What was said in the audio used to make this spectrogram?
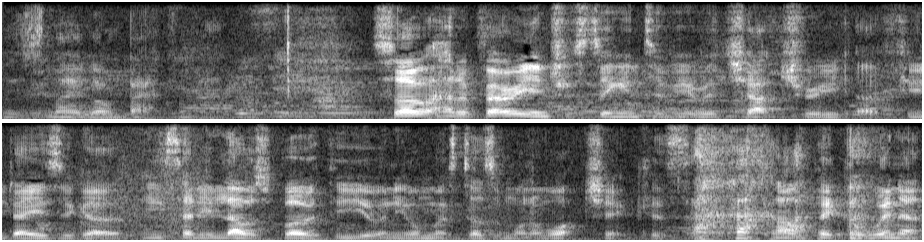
there's no going back from that. So I had a very interesting interview with Chatri a few days ago. He said he loves both of you and he almost doesn't want to watch it because he can't pick a winner.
